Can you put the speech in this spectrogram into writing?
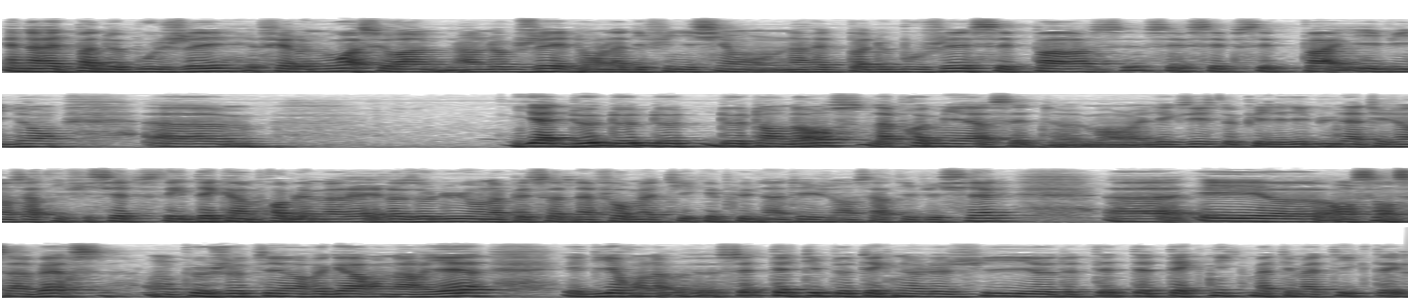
elle n'arrête pas de bouger. Faire une loi sur un, un objet dont la définition n'arrête pas de bouger, c'est pas, c'est, pas évident. Il y a deux, tendances. La première, c'est, euh, elle existe depuis les débuts de l'intelligence artificielle, c'est dès qu'un problème est résolu, on appelle ça de l'informatique et plus de l'intelligence artificielle. Euh, et euh, en sens inverse, on peut jeter un regard en arrière et dire tel type de technologie, de, technique mathématique, tel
